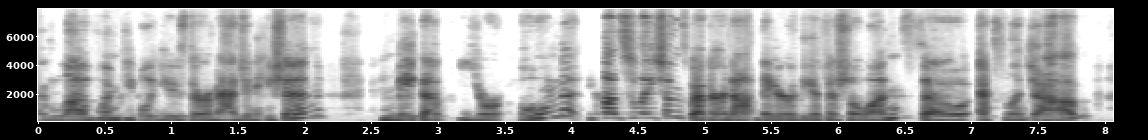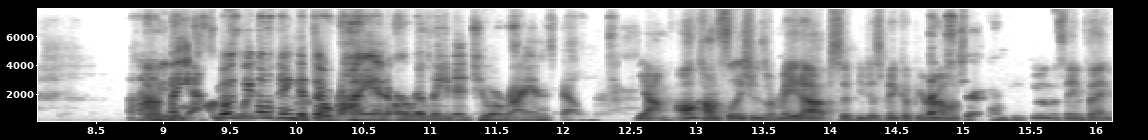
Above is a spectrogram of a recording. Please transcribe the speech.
I love when people use their imagination and make up your own constellations, whether or not they are the official ones. So excellent job. Um, but yes, most people think it's Orion or related to Orion's belt. Yeah, all constellations are made up. So if you just make up your That's own, true. you're doing the same thing.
